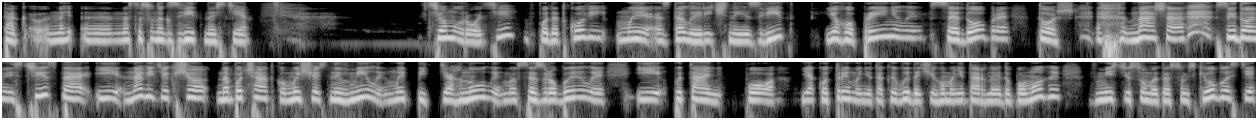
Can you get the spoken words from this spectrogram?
так, е, е, на стосунок звітності. В цьому році в податковій ми здали річний звіт, його прийняли, все добре. Тож наша свідомість чиста, і навіть якщо на початку ми щось не вміли, ми підтягнули, ми все зробили, і питань по як отриманню, так і видачі гуманітарної допомоги в місті Суми та Сумській області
